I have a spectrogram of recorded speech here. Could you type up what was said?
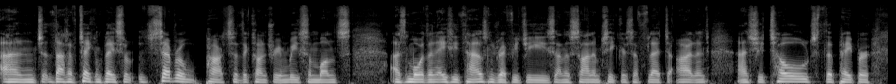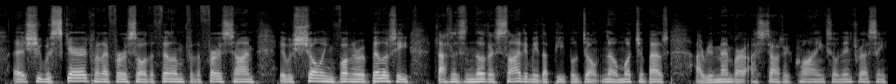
and that have taken place in several parts of the country in recent months as more than 80,000 refugees and asylum seekers have fled to Ireland. And she told the paper uh, she was scared when I first saw the film for the first time. It was showing vulnerability vulnerability. That is another side of me that people don't know much about. I remember I started crying. So an interesting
